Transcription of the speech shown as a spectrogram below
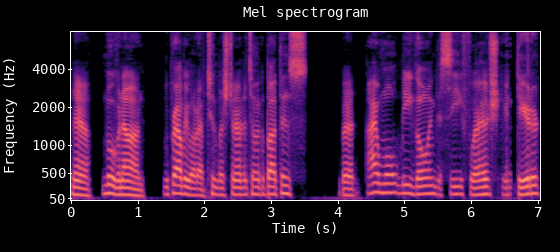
Now, moving on. We probably won't have too much time to talk about this, but I won't be going to see Flash in theater.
